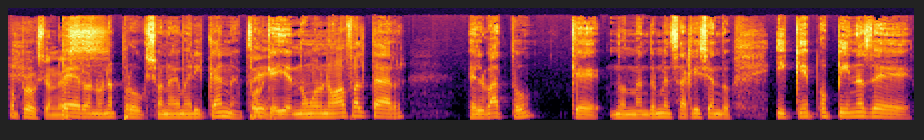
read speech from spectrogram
Con producciones. pero en una producción americana. Porque no, no va a faltar el vato que nos mande un mensaje diciendo, ¿y qué opinas de,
